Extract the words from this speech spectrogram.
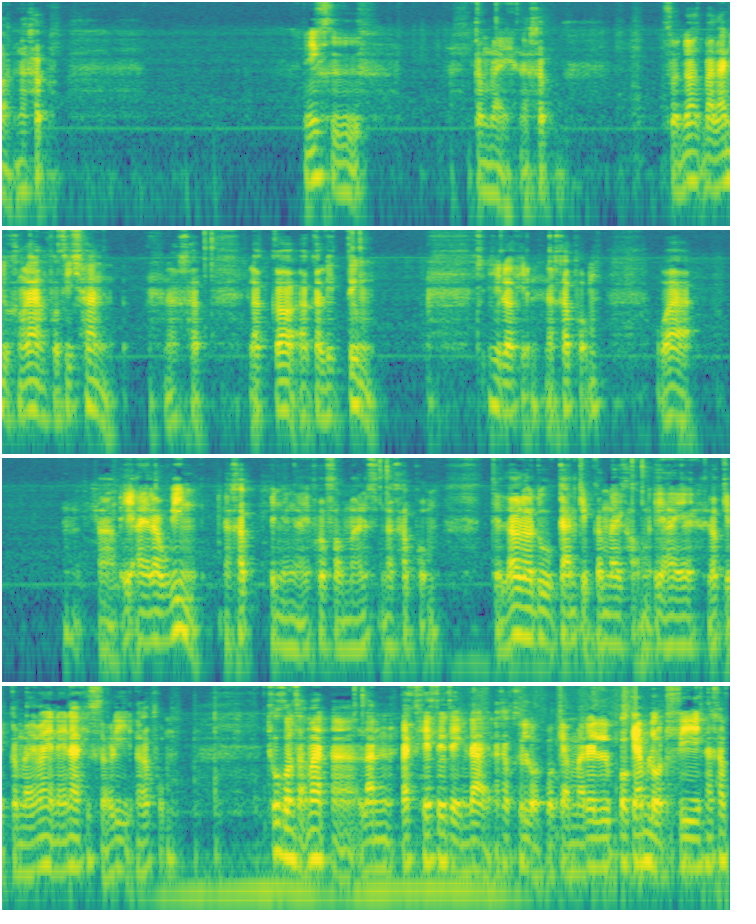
ก่อนนะครับ นี่คือกำไรนะครับ ส่วนยอดบาลานซ์อยู่ข้างล่าง position นะครับ แล้วก็อัลกอริทึมที่เราเห็นนะครับผมว่า AI เราวิ่งนะครับ เป็นยังไง performance นะครับผม เสร็จแล้วเราดูการเก็บกำไรของ AI เราเก็บกำไรไว้ในหน้า history นะครับผม ทุกคนสามารถอ่ารัน back test ด้วยตัวเองได้นะครับ คือโหลดโปรแกรมมาได้โปรแกรมโหลดฟรีนะครับ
